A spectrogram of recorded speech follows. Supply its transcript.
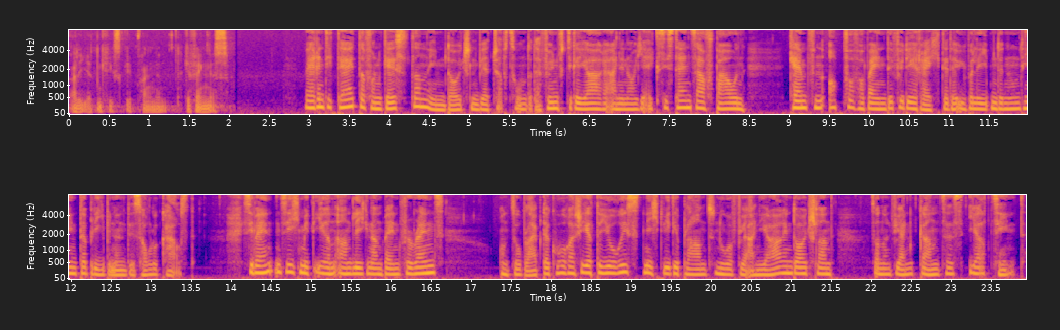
alliierten Kriegsgefängnis. Während die Täter von gestern im deutschen Wirtschaftswunder der 50er Jahre eine neue Existenz aufbauen, kämpfen Opferverbände für die Rechte der Überlebenden und Hinterbliebenen des Holocaust. Sie wenden sich mit ihren Anliegen an Ben Ferenc, und so bleibt der couragierte Jurist nicht wie geplant nur für ein Jahr in Deutschland, sondern für ein ganzes Jahrzehnt.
